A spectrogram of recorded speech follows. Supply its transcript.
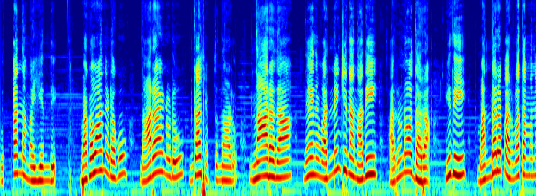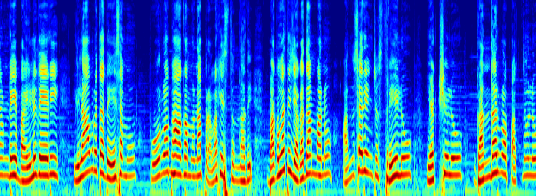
ఉత్పన్నమయ్యింది. భగవానుడగు నారాయణుడు ఇంకా చెప్తున్నాడు నారద నేను వర్ణించిన నది అరుణోధర ఇది మందర పర్వతము నుండి బయలుదేరి ఇలావృత దేశము పూర్వభాగమున ప్రవహిస్తున్నది. భగవతి జగదంబను అనుసరించు స్త్రీలు యక్షులు గంధర్వ పత్నులు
